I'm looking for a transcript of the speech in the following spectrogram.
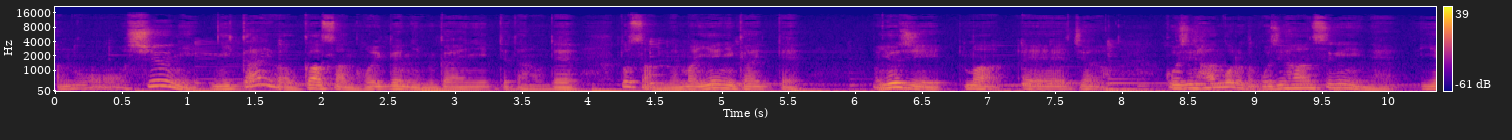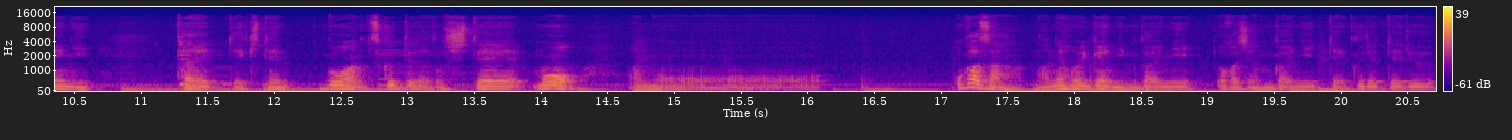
あの週に2回はお母さんが保育園に迎えに行ってたのでお父さんね、まあ、家に帰って4時まあ、えー、違う5時半頃か5時半過ぎにね家に帰ってきてご飯作ってたとしてもあのー、お母さんがね保育園に迎えに赤ちゃんを迎えに行ってくれてる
